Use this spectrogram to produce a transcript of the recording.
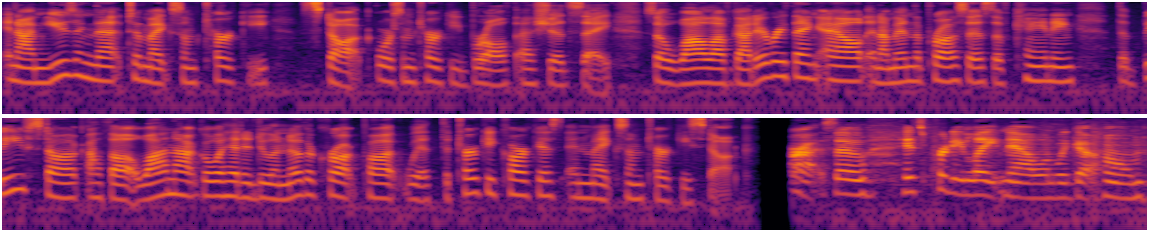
and I'm using that to make some turkey stock or some turkey broth, I should say. So while I've got everything out and I'm in the process of canning the beef stock, I thought, why not go ahead and do another crock pot with the turkey carcass and make some turkey stock. All right, so it's pretty late now when we got home.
